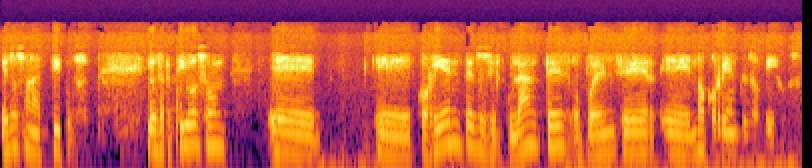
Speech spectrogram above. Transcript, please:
Esos son activos. Los activos son eh, eh, corrientes o circulantes o pueden ser eh, no corrientes o fijos.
